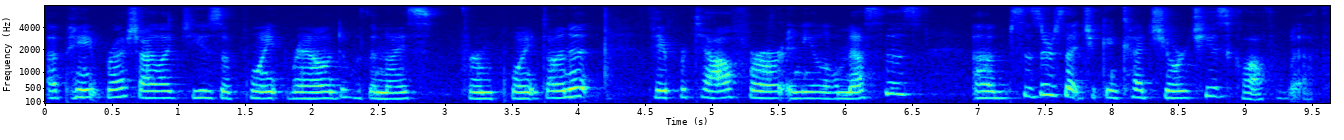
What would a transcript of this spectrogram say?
A paintbrush, I like to use a point round with a nice firm point on it paper towel for any little messes, um, scissors that you can cut your cheesecloth with.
